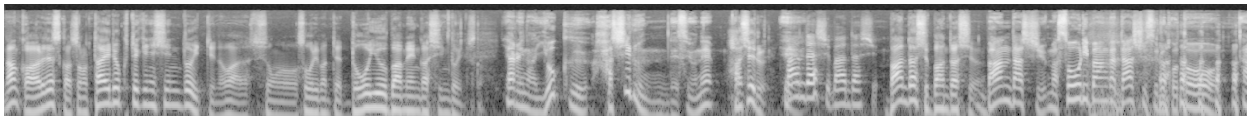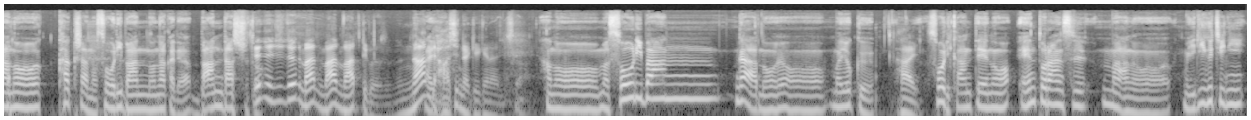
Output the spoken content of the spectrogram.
なんかあれですか？その体力的にしんどいっていうのはその総理番ってどういう場面がしんどいんですかやはりなよく走るんですよね。走るええバンダッシュ、バンダッシュ。バンダッシュバンダッシュバンダッシュ、まあ、総理番がダッシュすることをあの各社の総理番の中ではバンダッシュと全然全然待ってくださいなんで走んなきゃいけないんですかあの、まあ、総理番があの、まあ、よくはい、総理官邸のエントランス、まあ、あの入り口に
